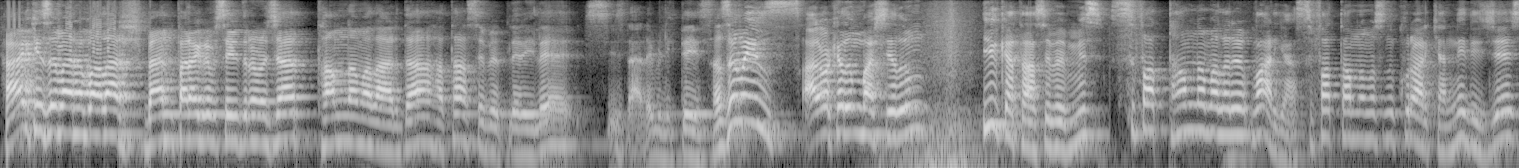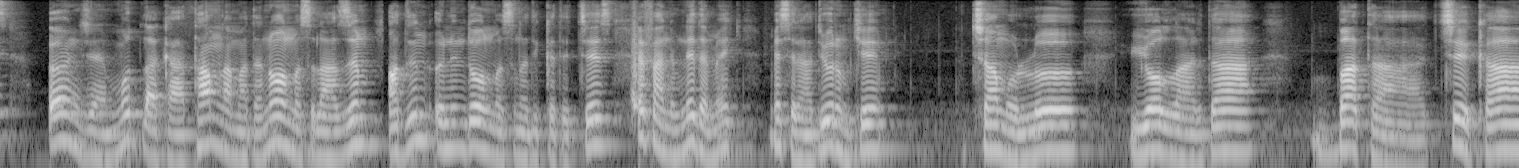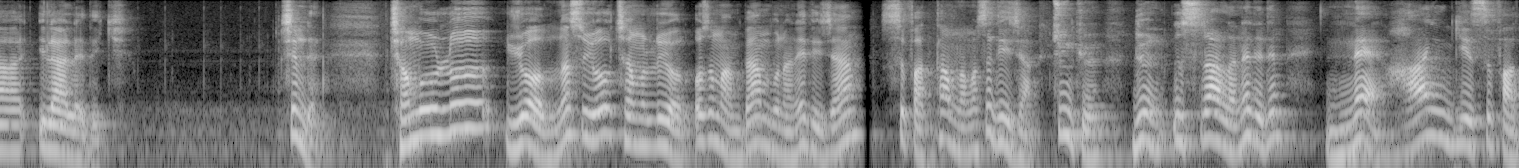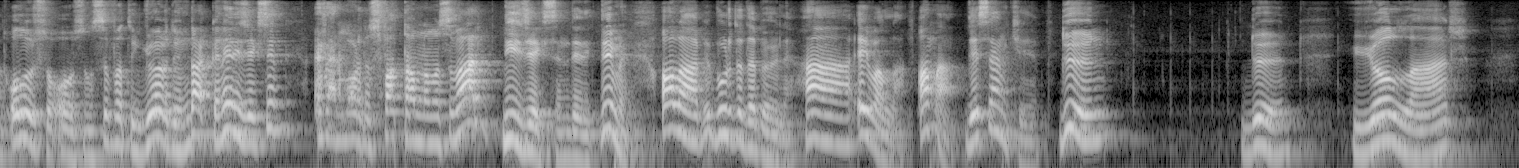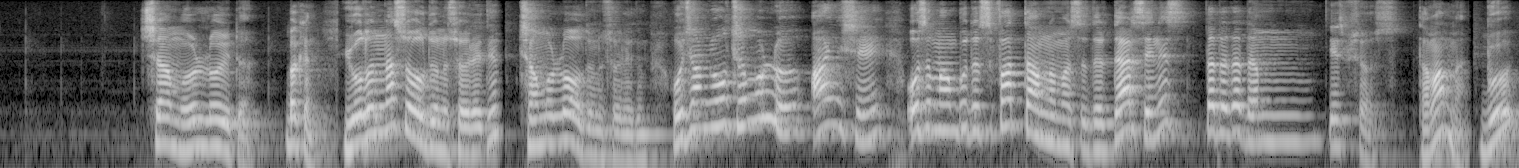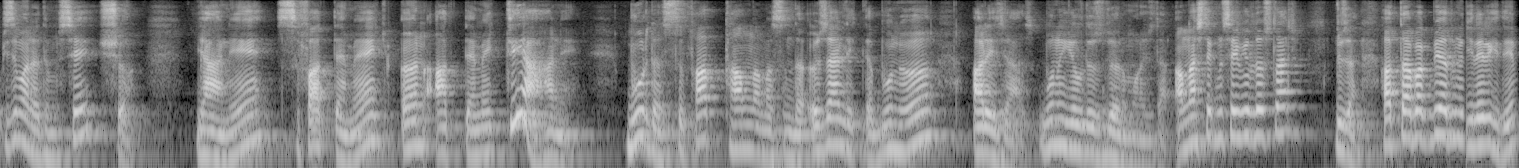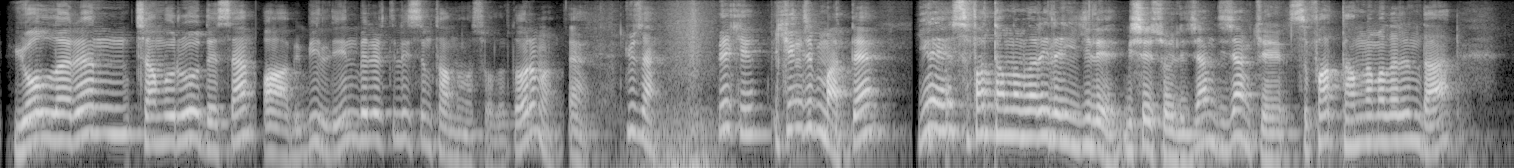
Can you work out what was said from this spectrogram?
Herkese merhabalar. Ben Paragrafı Sevdiren Hoca. Tamlamalarda hata sebepleriyle sizlerle birlikteyiz. Hazır mıyız? Hadi bakalım başlayalım. İlk hata sebebimiz sıfat tamlamaları var ya. Sıfat tamlamasını kurarken ne diyeceğiz? Önce mutlaka tamlamada ne olması lazım? Adın önünde olmasına dikkat edeceğiz. Efendim ne demek? Mesela diyorum ki çamurlu yollarda bata çıka ilerledik. Şimdi çamurlu yol nasıl yol? Çamurlu yol. O zaman ben buna ne diyeceğim? Sıfat tamlaması diyeceğim. Çünkü dün ısrarla ne dedim? Ne hangi sıfat olursa olsun sıfatı gördüğün dakika ne diyeceksin? Efendim orada sıfat tamlaması var diyeceksin dedik değil mi? Al abi burada da böyle. Ha eyvallah. Ama desem ki dün dün yollar çamurluydu. Bakın yolun nasıl olduğunu söyledim. Çamurlu olduğunu söyledim. Hocam yol çamurlu. Aynı şey. O zaman bu da sıfat tamlamasıdır derseniz da da da dım. Geçmiş olsun. Tamam mı? Bu bizim aradığımız şey şu. Yani sıfat demek ön ad demekti ya hani. Burada sıfat tamlamasında özellikle bunu arayacağız. Bunu yıldızlıyorum o yüzden. Anlaştık mı sevgili dostlar? Güzel. Hatta bak bir adım ileri gideyim. Yolların çamuru desem abi bildiğin belirtili isim tamlaması olur. Doğru mu? Evet. Güzel. Peki ikinci bir madde. Yine sıfat tamlamalarıyla ilgili bir şey söyleyeceğim. Diyeceğim ki sıfat tamlamalarında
